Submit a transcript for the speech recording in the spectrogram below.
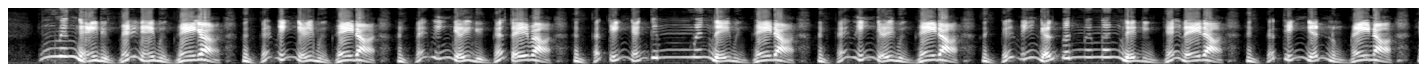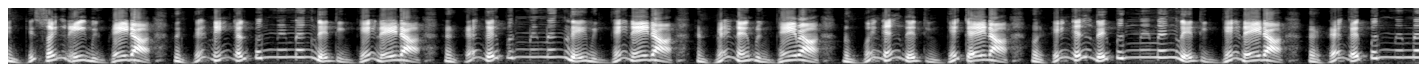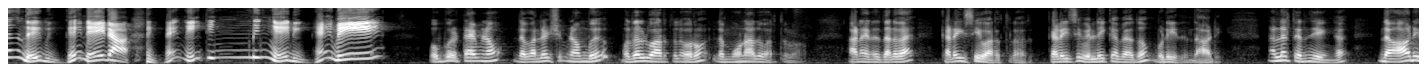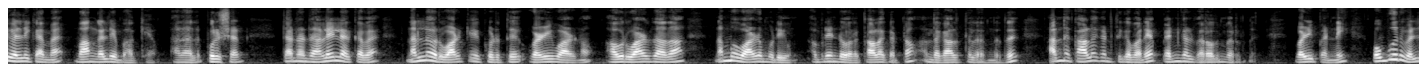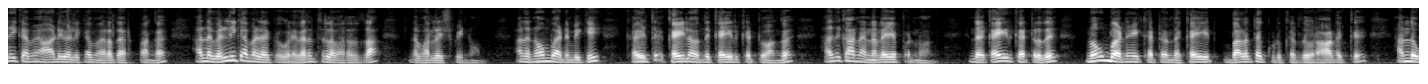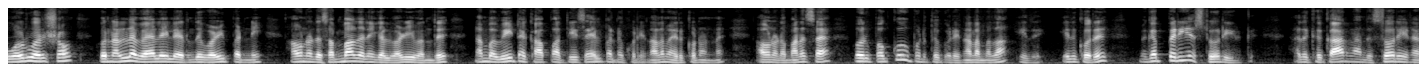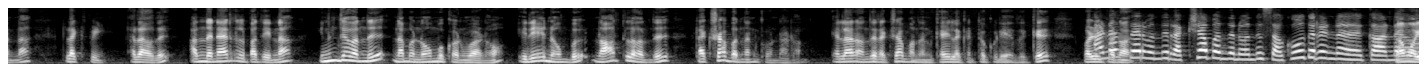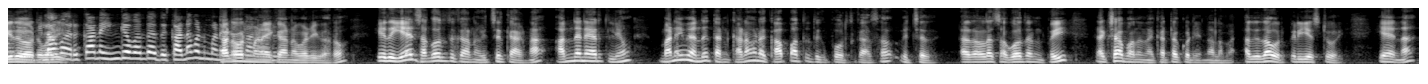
ஒவ்வொரு டைம்லும் இந்த வரலட்சுமி நம்பு முதல் வாரத்தில் வரும் இல்லை மூணாவது வாரத்தில் வரும். ஆனால் இந்த தடவை கடைசி வாரத்தில் வரும். கடைசி வெள்ளிக்கிழமை அதுவும் முடியுது இந்த ஆடி. நல்லா தெரிஞ்சுக்கங்க. இந்த ஆடி வெள்ளிக்கிழமை மாங்கல்ய பாக்கியம். அதாவது புருஷன் தன்னோட நிலையில் இருக்கவன் நல்ல ஒரு வாழ்க்கையை கொடுத்து வழி வாழணும். அவர் வாழ்ந்தால் தான் நம்ம வாழ முடியும் அப்படின்ற ஒரு காலகட்டம் அந்த காலத்தில் இருந்தது. அந்த காலகட்டத்துக்கு வரைய பெண்கள் விரதம் இருந்து வழி பண்ணி ஒவ்வொரு வெள்ளிக்கிழமை ஆடி வெள்ளிக்கிழமை விரதம் இருப்பாங்க. அந்த வெள்ளிக்கிழமையில் இருக்கக்கூடிய விரதத்தில் வர்றது தான் இந்த வரலட்சுமி நோம்பு. அந்த நோன்பு அனுப்பிக்கு கழுத்து கையில் வந்து கயிறு கட்டுவாங்க. அதுக்கான நிலையை பண்ணுவாங்க. இந்த கயிறு கட்டுறது நோன்பு அணுகி கட்டுற அந்த கயிறு பலத்தை கொடுக்கறது ஒரு ஆணுக்கு. அந்த ஒரு வருஷம் ஒரு நல்ல வேலையில் இருந்து வழி பண்ணி அவனோட சம்பாதனைகள் வழி வந்து நம்ம வீட்டை காப்பாற்றி செயல் பண்ணக்கூடிய நிலமை இருக்கணும்னு அவனோட மனசை ஒரு பக்குவப்படுத்தக்கூடிய நிலமை தான் இது. இதுக்கு ஒரு மிகப்பெரிய ஸ்டோரி இருக்குது அதுக்கு காரணம் அந்த ஸ்டோரி என்னென்னா லக்ஷ்மி. அதாவது அந்த நேரத்தில் பார்த்தீங்கன்னா இங்கே வந்து நம்ம நோன்பு கொண்டாடுவோம் இதே நோன்பு நார்த்தில் வந்து ரக்ஷாபந்தன் கொண்டாடுவாங்க. எல்லாரும் வந்து ரக்ஷாபந்தன் கையில் கட்டக்கூடியதுக்கு வழி சார் வந்து ரக்ஷாபந்தன் வந்து சகோதரனுக்கான இது இருக்கு ஆனா இங்க வந்து அது கணவன் கணவன் மனைவி மனைவிக்கான வழி வரும். இது ஏன் சகோதரத்துக்கான வச்சிருக்காங்கன்னா அந்த நேரத்துலையும் மனைவி வந்து தன் கணவனை காப்பாற்றுறதுக்கு போகிறதுக்காக வச்சது. அதனால சகோதரன் போய் ரக்ஷாபந்தனை கட்டக்கூடிய நிலைமை. அதுதான் ஒரு பெரிய ஸ்டோரி ஏன்னா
